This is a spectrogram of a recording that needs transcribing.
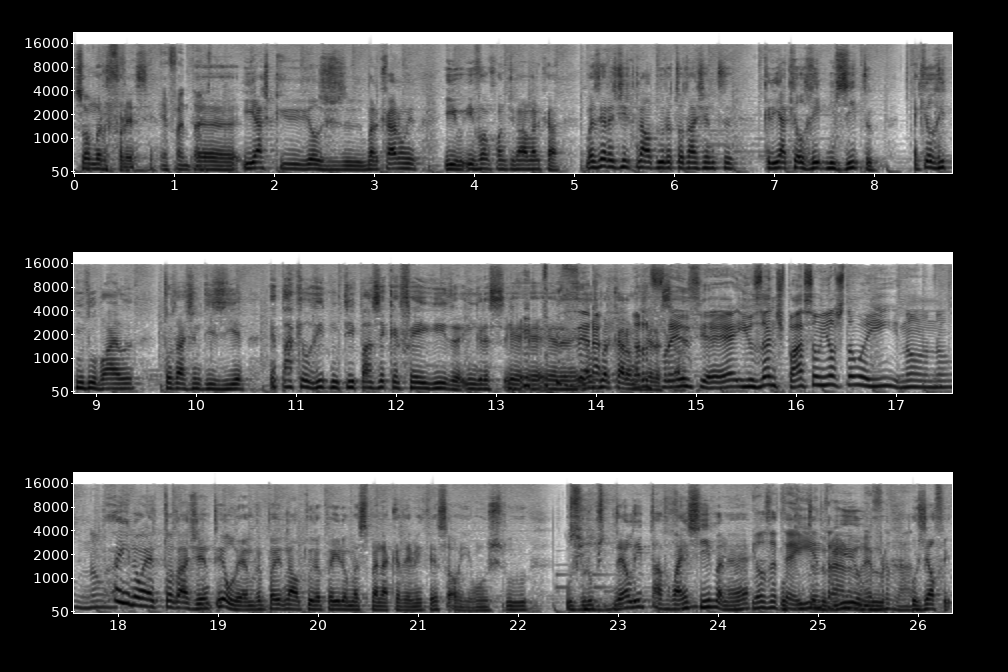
São uma referência. É fantástico. Ah, e acho que eles marcaram e, e vão continuar a marcar. Mas era giro que na altura toda a gente queria aquele ritmozito. Aquele ritmo do baile, toda a gente dizia, é pá, aquele ritmo tipo a Zé Café e Guida. Engraçado. Era, Era eles marcaram uma a geração. referência, é, e os anos passam e eles estão aí. Não, não, não. Aí não é toda a gente, eu lembro, na altura para ir a uma semana académica, só iam os, os grupos de elite estavam lá em cima, não é? Eles até aí entraram, Bildo, é verdade. Os Delphi.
